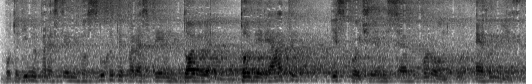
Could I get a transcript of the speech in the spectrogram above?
Бо тоді ми перестаємо його слухати, перестаємо довіряти і скочуємося в воронку егоїзму.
